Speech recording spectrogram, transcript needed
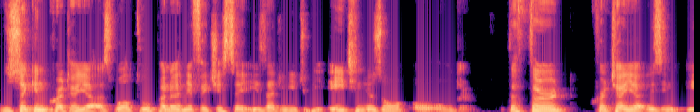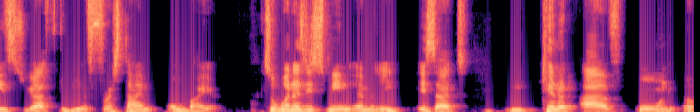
The second criteria as well to open an FHSA is that you need to be 18 years old or older. The third criteria is in, is you have to be a first time home buyer. So what does this mean, Emily? Is that you cannot have owned a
